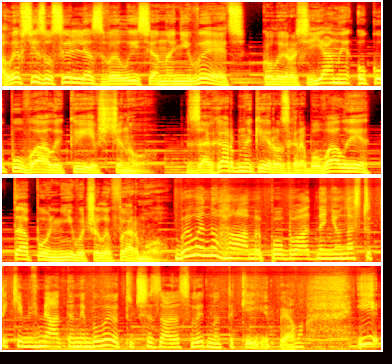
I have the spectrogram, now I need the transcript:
Але всі зусилля звелися на нівець, коли росіяни окупували Київщину. Загарбники розграбували та понівечили ферму. Били ногами по обладнанню. У нас тут такі вм'ятини були, тут ще зараз видно такі прямо. І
